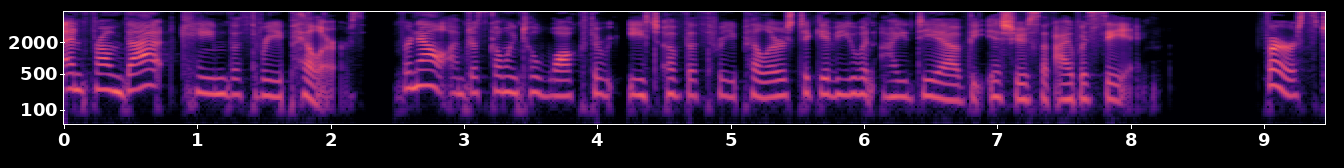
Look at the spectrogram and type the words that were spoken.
And from that came the three pillars. For now, I'm just going to walk through each of the three pillars to give you an idea of the issues that I was seeing. First,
